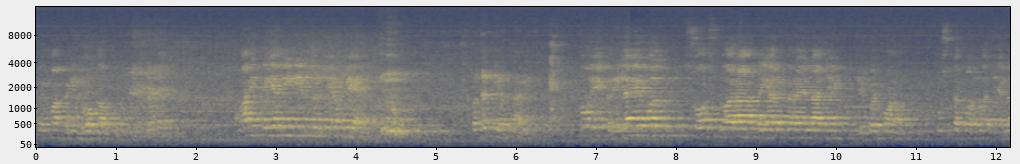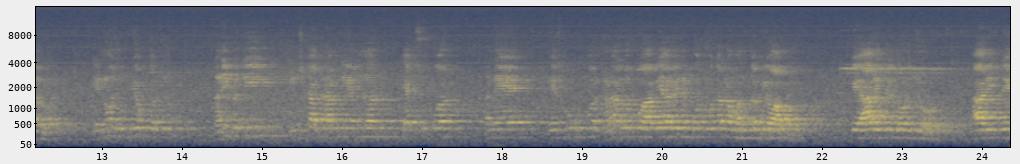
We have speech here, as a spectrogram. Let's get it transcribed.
તો એમાં ઘણી રોગ આવતો અમારી તૈયારીની અંદર જે અમે પદ્ધતિ અપનાવી, તો એક રિલાયેબલ સોર્સ દ્વારા તૈયાર કરાયેલા જે જે કોઈ પણ પુસ્તકો અથવા ચેનલ હોય, એનો જ ઉપયોગ કરું ઘણી બધી ઇન્સ્ટાગ્રામની અંદર એપ્સ ઉપર અને ફેસબુક ઉપર ઘણા લોકો આવી આવીને પોતપોતાના મંતવ્યો આપે કે આ રીતે દોડજો, આ રીતે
